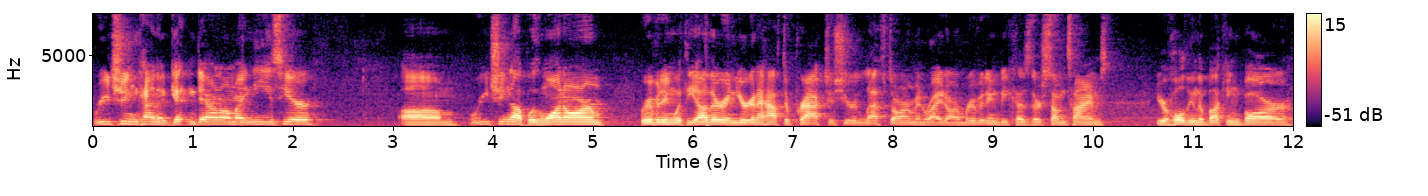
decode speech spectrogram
reaching, kind of getting down on my knees here, um, reaching up with one arm, riveting with the other, and you're gonna have to practice your left arm and right arm riveting because there's sometimes you're holding the bucking bar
